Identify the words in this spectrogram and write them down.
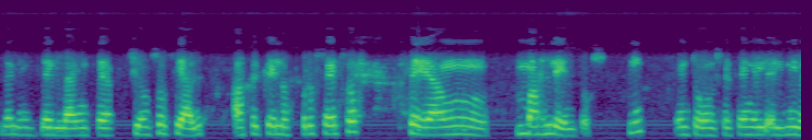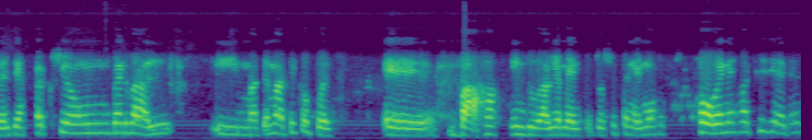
de, la interacción social, hace que los procesos sean más lentos. ¿sí? Entonces, en el, nivel de abstracción verbal y matemático, pues eh, baja indudablemente. Entonces tenemos jóvenes bachilleres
